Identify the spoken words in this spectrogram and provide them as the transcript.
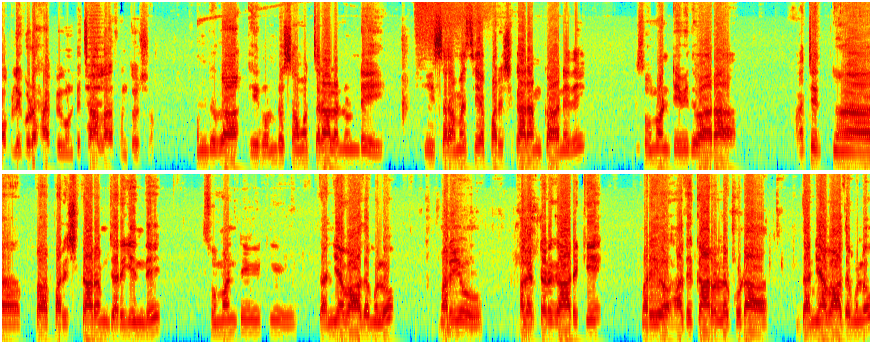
పబ్లిక్ కూడా హ్యాపీగా ఉంటే చాలా సంతోషం. ముందుగా ఈ రెండు సంవత్సరాల నుండి ఈ సమస్య పరిష్కారం కానిది సుమన్ టీవీ ద్వారా అతి పరిష్కారం జరిగింది. సుమన్ టీవీకి ధన్యవాదములు. మరియు కలెక్టర్ గారికి మరియు అధికారులకు కూడా ధన్యవాదములు.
